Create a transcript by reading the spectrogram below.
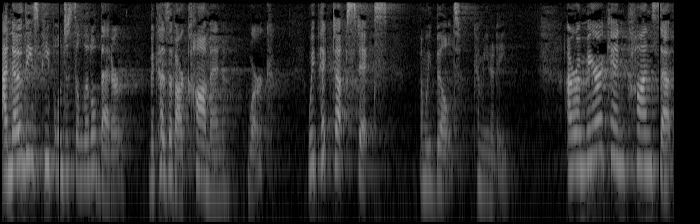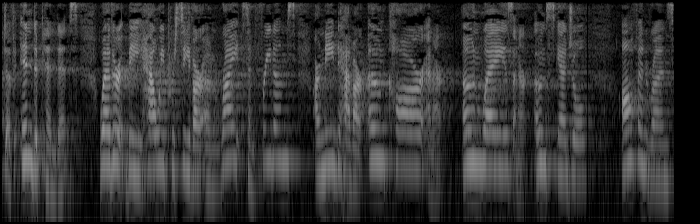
I know these people just a little better because of our common work. We picked up sticks and we built community. Our American concept of independence, whether it be how we perceive our own rights and freedoms, our need to have our own car and our own ways and our own schedule, often runs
